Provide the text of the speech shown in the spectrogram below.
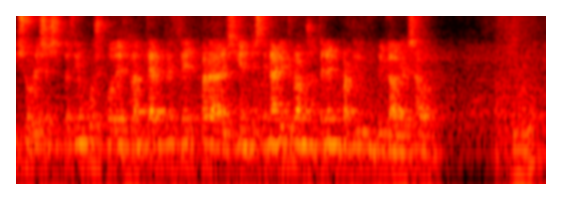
y sobre esa situación pues poder plantear crecer para el siguiente escenario que vamos a tener un partido complicado el sábado. Bueno.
